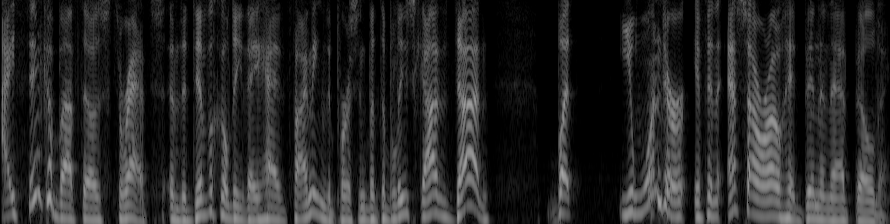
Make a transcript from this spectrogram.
I think about those threats and the difficulty they had finding the person, but the police got it done. But you wonder if an SRO had been in that building.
